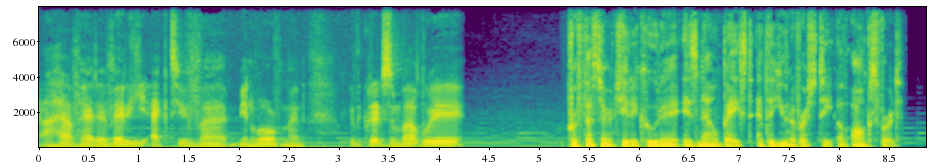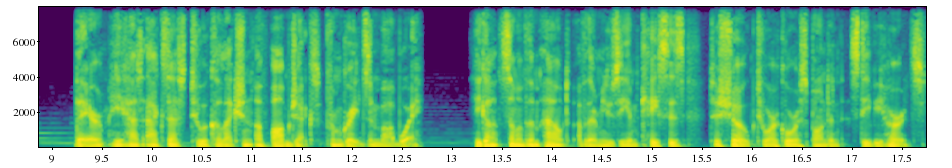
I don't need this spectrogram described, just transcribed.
I have had a very active uh, involvement with Great Zimbabwe. Professor Chirikure is now based at the University of Oxford. There, he has access to a collection of objects from Great Zimbabwe. He got some of them out of their museum cases to show to our correspondent, Stevie Hertz.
